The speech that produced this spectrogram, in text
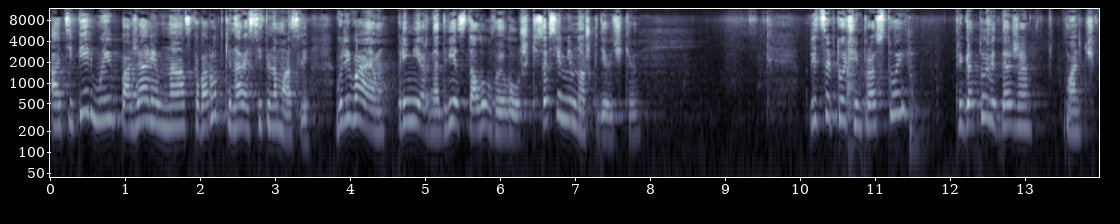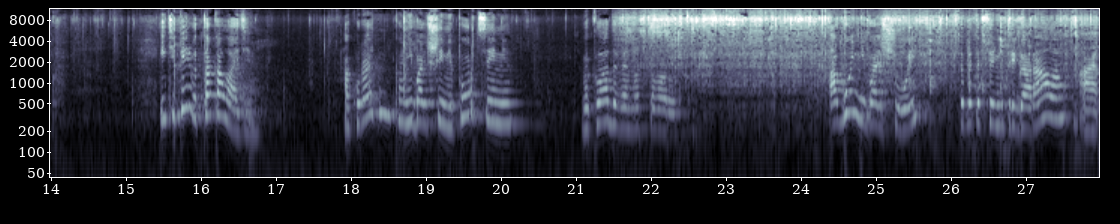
А теперь мы пожарим на сковородке на растительном масле. Выливаем примерно 2 столовые ложки. Совсем немножко, девочки. Рецепт очень простой. Приготовить даже мальчик. И теперь вот как оладьи. Аккуратненько, небольшими порциями выкладываем на сковородку. Огонь небольшой, чтобы это все не пригорало, а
